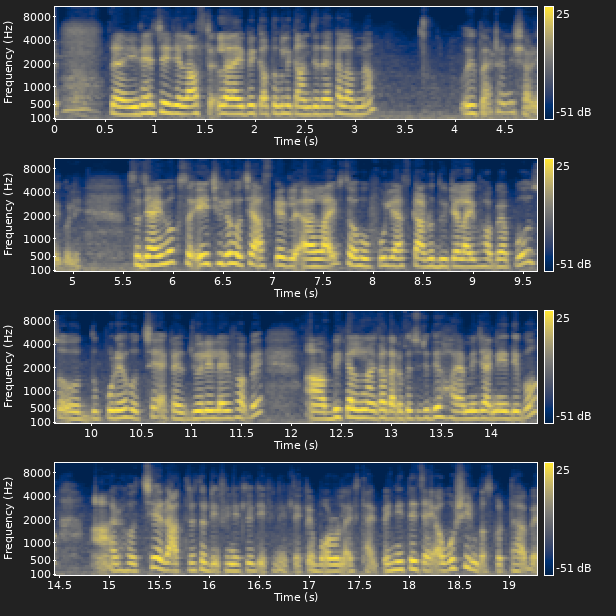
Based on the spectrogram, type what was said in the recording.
হ্যাঁ, এটা হচ্ছে এই যে লাস্ট লাইভে কতগুলি কাঞ্জে দেখালাম না? ওই প্যাটার্নের শাড়িগুলি। সো যাই হোক সো এই ছিল হচ্ছে আজকের লাইভ সো হোপফুলি আজকে আরও দুইটা লাইভ হবে আপু। সো দুপুরে হচ্ছে একটা জুয়েলারি লাইভ হবে। বিকাল নাগাদ আরও কিছু যদি হয় আমি জানিয়ে দেবো। আর হচ্ছে রাত্রে তো ডেফিনেটলি ডেফিনেটলি একটা বড় লাইভ থাকবে। নিতে চাই, অবশ্যই ইনভেস্ট করতে হবে।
